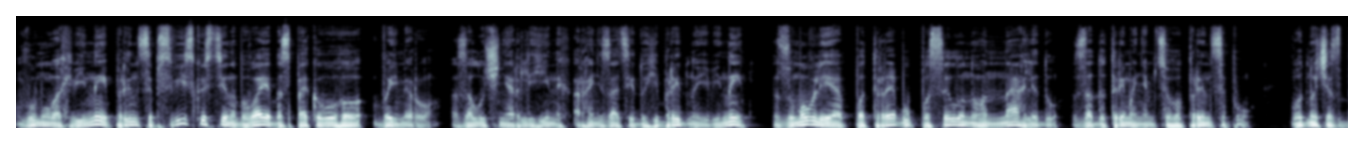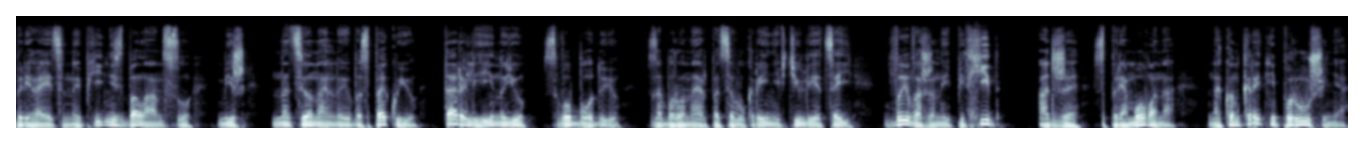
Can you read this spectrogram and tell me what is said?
В умовах війни принцип свійськості набуває безпекового виміру. Залучення релігійних організацій до гібридної війни зумовлює потребу посиленого нагляду за дотриманням цього принципу. Водночас зберігається необхідність балансу між національною безпекою та релігійною свободою. Заборона РПЦ в Україні втілює цей виважений підхід, адже спрямована на конкретні порушення,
